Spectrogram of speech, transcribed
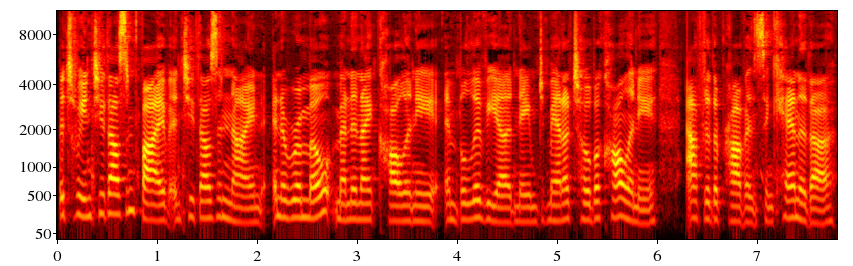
Between 2005 and 2009, in a remote Mennonite colony in Bolivia named Manitoba Colony, after the province in Canada,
